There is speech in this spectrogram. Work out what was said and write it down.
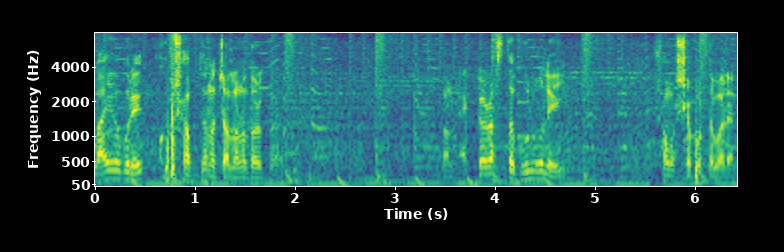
ফ্লাইওভারে খুব সাবধানে চালানো দরকার। কারণ একটা রাস্তা ভুল হলেই সমস্যা পড়তে পারেন।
